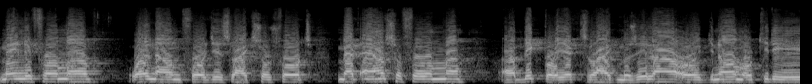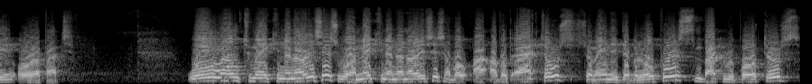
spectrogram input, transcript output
mainly from uh, well-known forges like SourceForge, but also from uh, uh, big projects like Mozilla or GNOME or KDE or Apache. We want to make an analysis, we are making an analysis about, uh, about actors, so mainly developers, back reporters,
